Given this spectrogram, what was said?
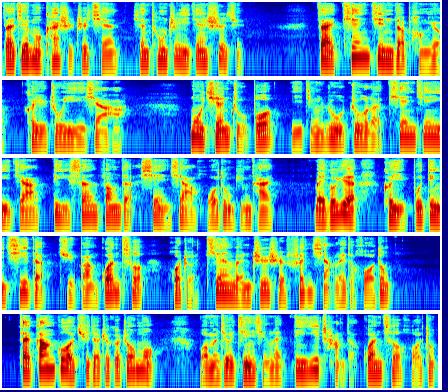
在节目开始之前，先通知一件事情：在天津的朋友可以注意一下哈。目前主播已经入驻了天津一家第三方的线下活动平台，每个月可以不定期的举办观测或者天文知识分享类的活动。在刚过去的这个周末，我们就进行了第一场的观测活动。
